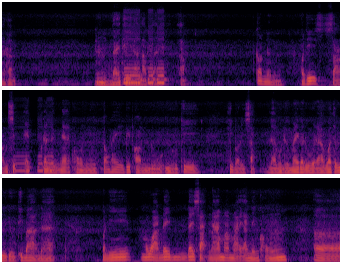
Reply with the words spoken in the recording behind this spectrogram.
นะครับอืมได้ที่นะรับเลยรับ ก็หนึ่งวันที่สามสิบเอ็ดกับหนึ่งเนี่ยคงต้องให้พี่พรอยู่อยู่ที่ที่บริษัท แล้วหรือไม่ก็ดูแล้วว่าจะอยู่อยู่ที่บ้านนะฮะวันนี้เมื่อวานได้ได้สระน้ำมาใหม่อันหนึ่งของ เอ่อ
